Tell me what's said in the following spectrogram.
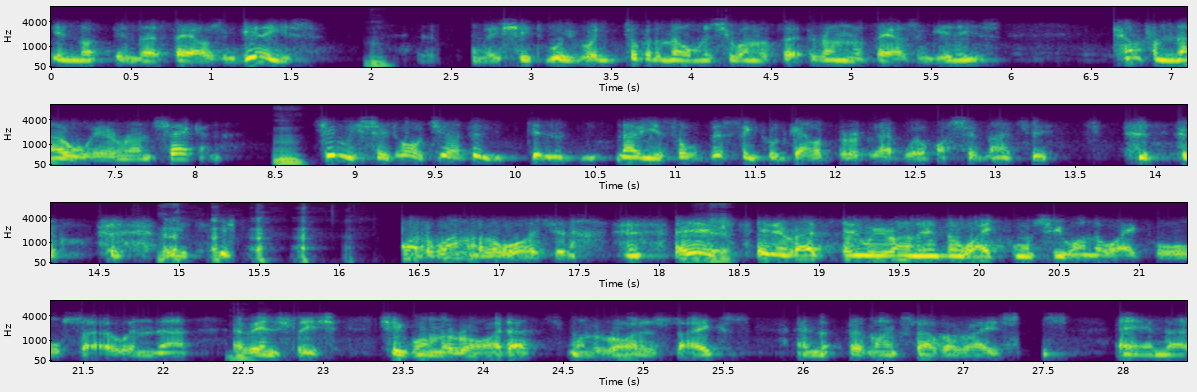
in the, in the thousand guineas. And she, we went, took her to Melbourne. She won the th- run the thousand guineas. Come from nowhere and run second. Jimmy said, "Oh, gee, I didn't didn't know you thought this thing could gallop that well." I said, "No, she." Might have won otherwise, you know. Yeah. Anyway, then we run into the Wakeful, and she won the Wakeful also, and uh, eventually she, she won the Ryder. She won the Ryder Stakes, and amongst other races, and uh,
